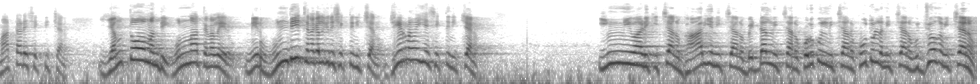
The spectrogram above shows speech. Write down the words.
మాట్లాడే శక్తి ఇచ్చాను. ఎంతోమంది ఉన్నా తినలేరు నేను ఉంది తినగలిగిన శక్తిని ఇచ్చాను జీర్ణమయ్యే శక్తిని ఇచ్చాను. ఇన్ని వాడికి ఇచ్చాను భార్యనిచ్చాను బిడ్డల్నిచ్చాను కొడుకుల్నిచ్చాను కూతుళ్ళనిచ్చాను ఉద్యోగం ఇచ్చాను.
